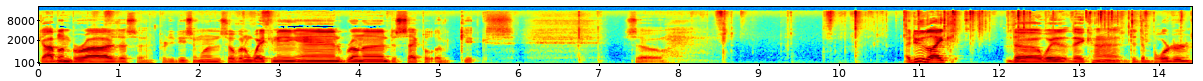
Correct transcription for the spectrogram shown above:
Goblin Barrage, that's a pretty decent one. Sylvan Awakening, and Rona, Disciple of Gix. So, I do like the way that they kind of did the border.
